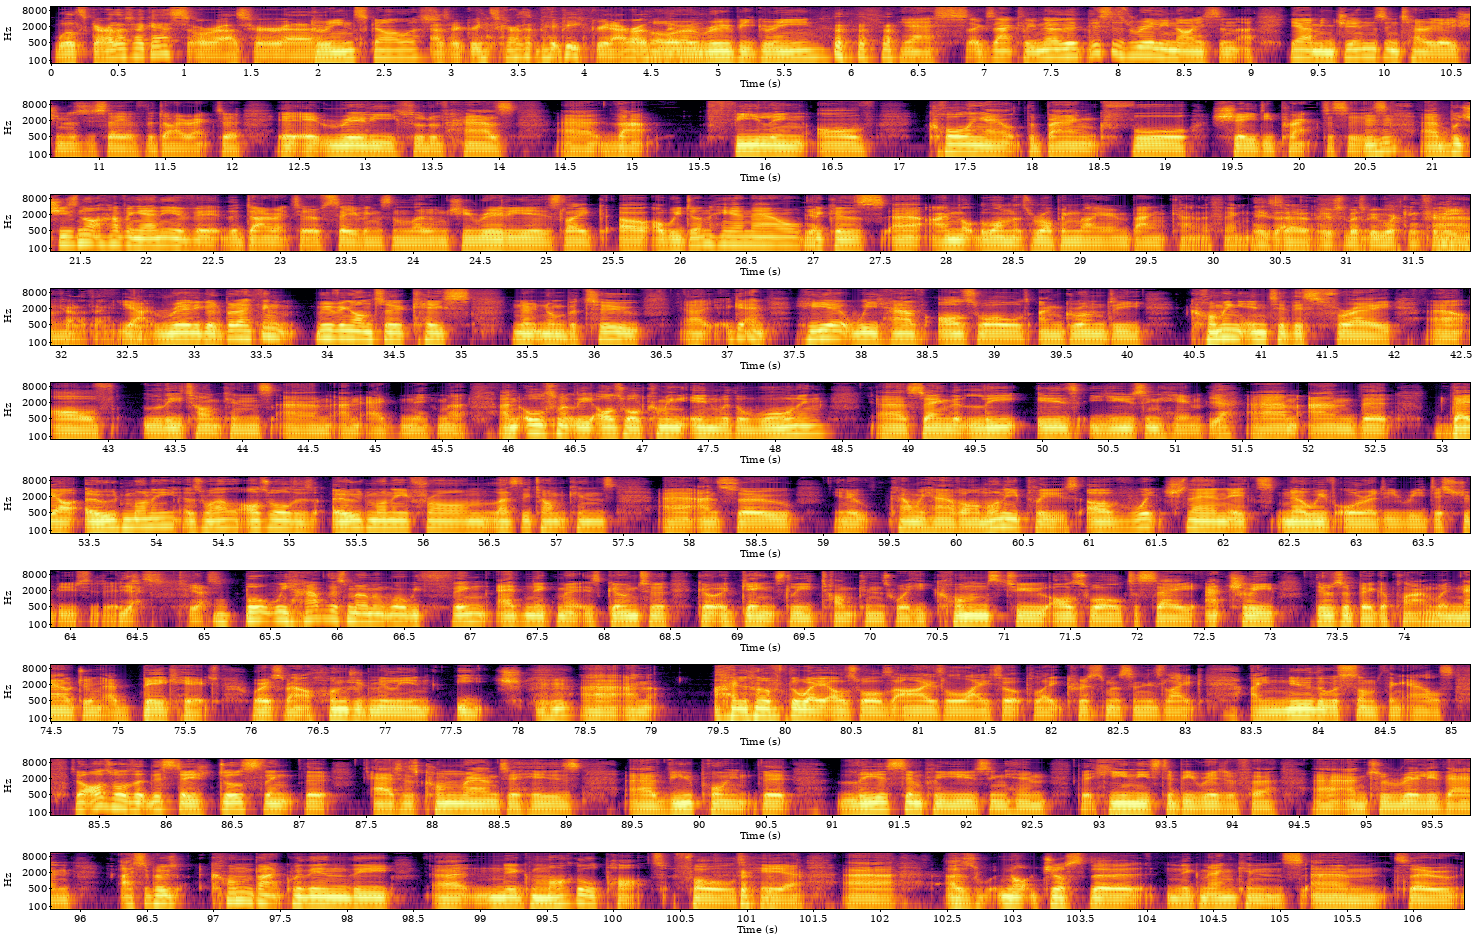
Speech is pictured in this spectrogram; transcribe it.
Will Scarlet, I guess, or as her uh, Green Scarlet. as her Green Scarlet, maybe Green Arrow, or a maybe. ruby green. yes, exactly. No, th- this is really nice. And uh, yeah, I mean, Jim's interrogation, as you say, of the director, it, it really sort of has uh, that feeling of calling out the bank for shady practices. Uh, but she's not having any of it, the director of savings and loan. She really is like, oh, are we done here now? Yeah. Because uh, I'm not the one that's robbing my own bank kind of thing. Exactly. So, You're supposed to be working for me, kind of thing. yeah, really good. But I think moving on to case note number two, uh, again, here we have Oswald and Grundy coming into this fray uh, of Lee Thompkins and, and Enigma. And ultimately Oswald coming in with a warning, uh, saying that Lee is using him. Yeah. Um, and that they are owed money as well. Oswald is owed money from Leslie Thompkins. Uh, and so, you know, can we have our money, please? Of which then it's no, we've already redistributed it. Yes. Yes. But we have this moment where we think Enigma is going to go against Lee Thompkins, where he comes to Oswald to say, actually, there's a bigger plan. We're now doing a big hit where it's about 100 million each. Uh, and I love the way Oswald's eyes light up like Christmas and he's like, I knew there was something else. So Oswald at this stage does think that Ed has come round to his uh, viewpoint that Lee is simply using him, that he needs to be rid of her, uh, and to really then, I suppose, come back within the uh, Nigmogglepot fold here, uh, as not just the Nigmenkins, um, so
